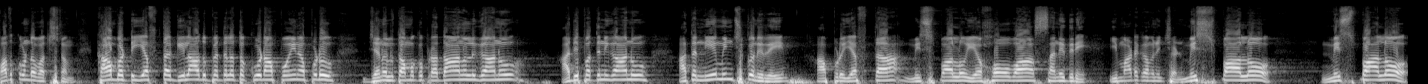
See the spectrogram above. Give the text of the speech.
పదకొండవ వచనం. కాబట్టి ఎఫ్త గిలాదు పెద్దలతో కూడా పోయినప్పుడు జనులు తమకు ప్రధానులుగాను అధిపతిని అతను అతను నియమించుకొనిరి. అప్పుడు ఎఫ్తా మిస్పాలో యహోవా సన్నిధిని ఈ మాట గమనించండి. మిస్పాలో మిస్పాలో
